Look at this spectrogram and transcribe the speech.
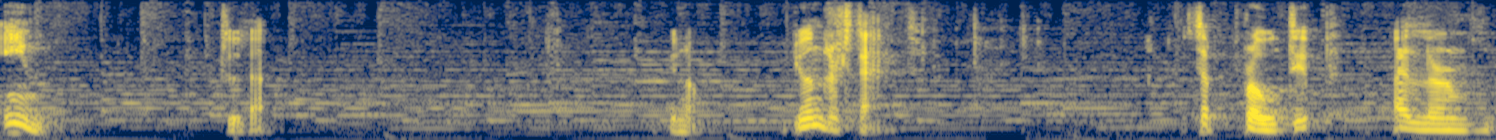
in to that. You know you understand. It's a pro tip. I learned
